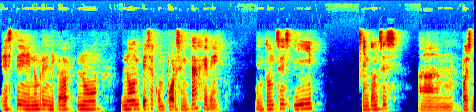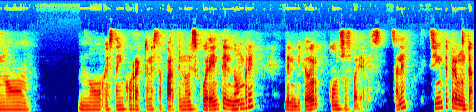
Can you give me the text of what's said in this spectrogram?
este nombre del indicador no, no empieza con porcentaje de. Entonces, y entonces, pues no, no está incorrecto en esta parte. No es coherente el nombre del indicador con sus variables. ¿Sale? Siguiente pregunta.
